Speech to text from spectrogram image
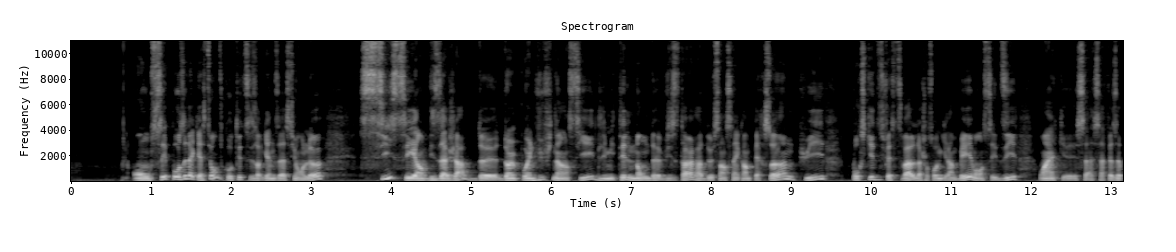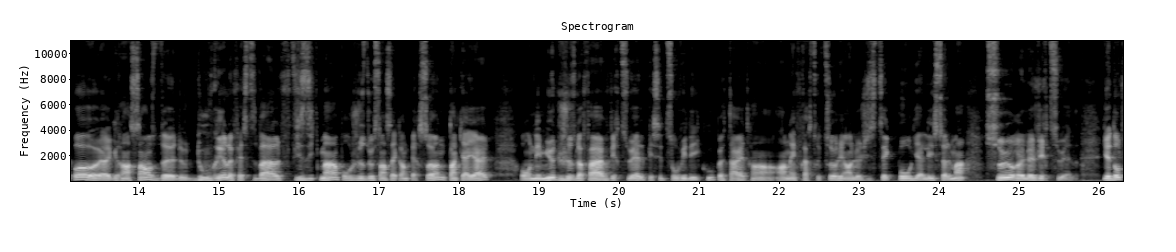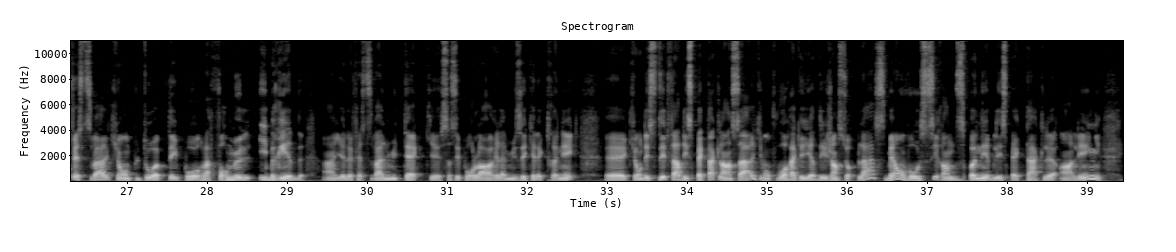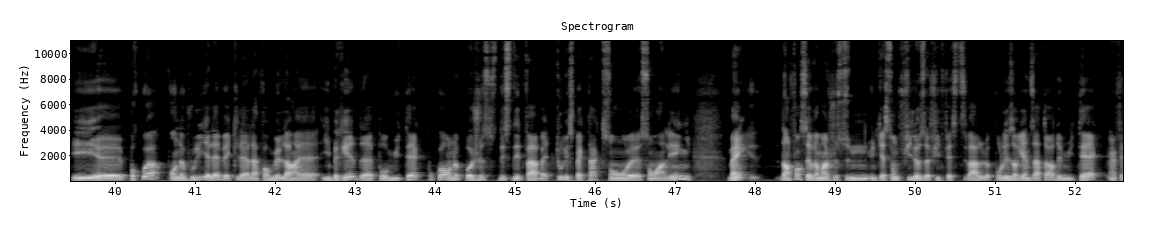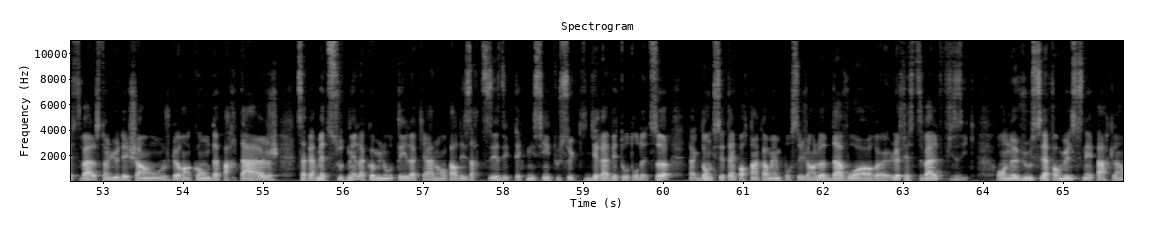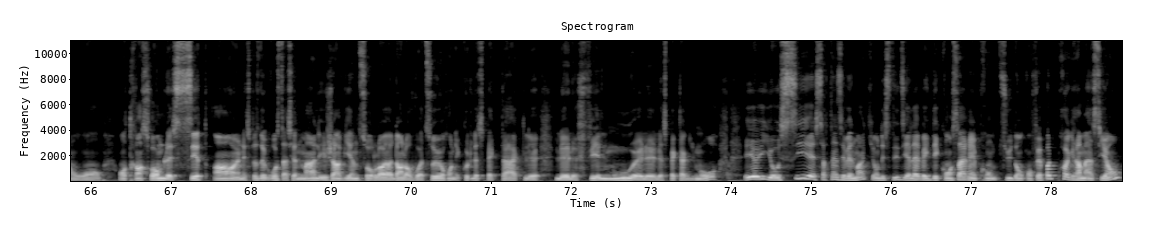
on s'est posé la question du côté de ces organisations-là si c'est envisageable d'un point de vue financier de limiter le nombre de visiteurs à 250 personnes. Puis, pour ce qui est du festival de la chanson de Granby, on s'est dit ouais, que ça, ça faisait pas euh, grand sens de- de- d'ouvrir le festival physiquement pour juste 250 personnes. Tant qu'à y être, on est mieux de juste le faire virtuel puis essayer de sauver des coûts peut-être en, infrastructure et en logistique pour y aller seulement sur le virtuel. Il y a d'autres festivals qui ont plutôt opté pour la formule hybride. hein. Il y a le festival Mutec, qui- ça c'est pour l'art et la musique électronique, euh, qui ont décidé de faire des spectacles en salle, qui vont pouvoir accueillir des gens sur place, mais on va aussi rendre disponibles les spectacles en ligne. Et euh, pourquoi on a voulu y aller avec la, formule euh, hybride pour Mutec? Pourquoi on n'a pas juste décidé de faire ben, tous les spectacles sont, euh, sont en ligne? Ben dans le fond, c'est vraiment juste une, question de philosophie de festival. Pour les organisateurs de Mutec, un festival, c'est un lieu d'échange, de rencontre, de partage. Ça permet de soutenir la communauté locale. On parle des artistes, des techniciens, tous ceux qui gravitent autour de ça. Donc, c'est important quand même pour ces gens-là d'avoir euh, le festival physique. On a vu aussi la formule Cinépark, où on, transforme le site en un espèce de gros stationnement. Les gens viennent dans leur voiture, on écoute le spectacle, le, film ou euh, le, le spectacle d'humour. Et euh, il y a aussi certains événements qui ont décidé d'y aller avec des concerts impromptus. Donc, on fait pas de programmation.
